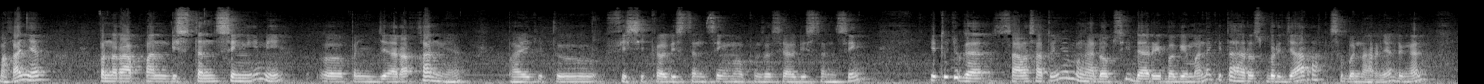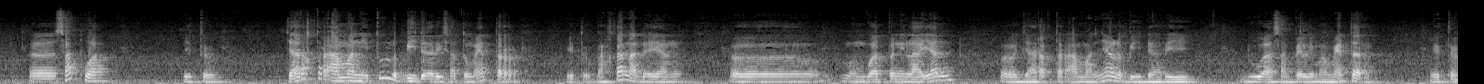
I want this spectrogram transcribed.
Makanya penerapan distancing ini eh, penjarakan ya baik itu physical distancing maupun social distancing itu juga salah satunya mengadopsi dari bagaimana kita harus berjarak sebenarnya dengan e, satwa itu. Jarak teraman itu lebih dari satu meter gitu. Bahkan ada yang e, membuat penilaian e, jarak teramannya lebih dari 2 sampai 5 meter gitu.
